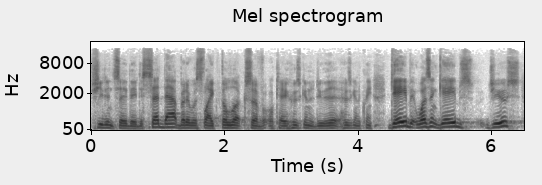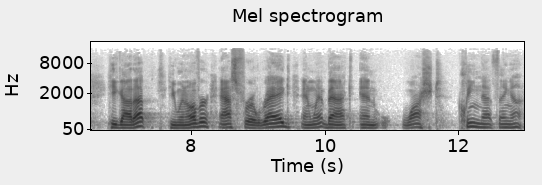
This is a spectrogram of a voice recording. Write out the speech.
She didn't say they just said that, but it was like the looks of, okay, who's going to do this? Who's going to clean? Gabe, it wasn't Gabe's juice. He got up, he went over, asked for a rag, and went back and washed, cleaned that thing up.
